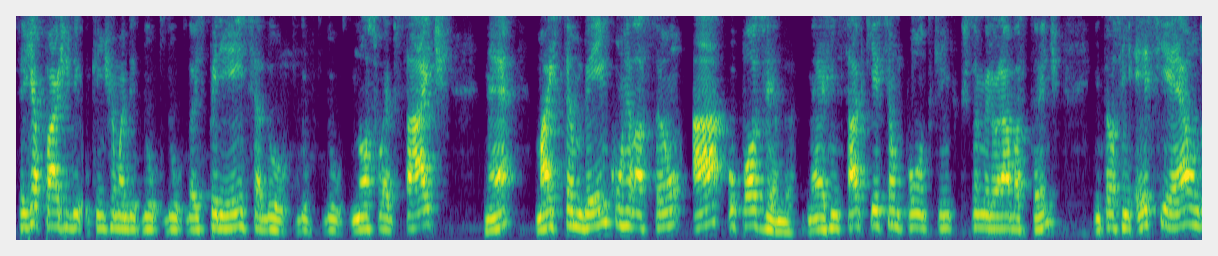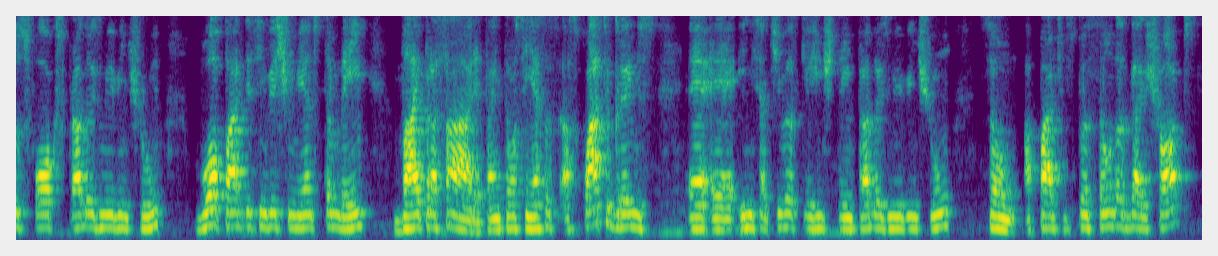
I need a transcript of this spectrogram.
Seja a parte de o que a gente chama de, do, do, da experiência do, do, do, nosso website, né? Mas também com relação ao pós-venda, né? A gente sabe que esse é um ponto que a gente precisa melhorar bastante. Então, assim, esse é um dos focos para 2021. Boa parte desse investimento também vai para essa área, tá? Então, assim, essas as quatro grandes é, é, iniciativas que a gente tem para 2021 são a parte de expansão das guide shops,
